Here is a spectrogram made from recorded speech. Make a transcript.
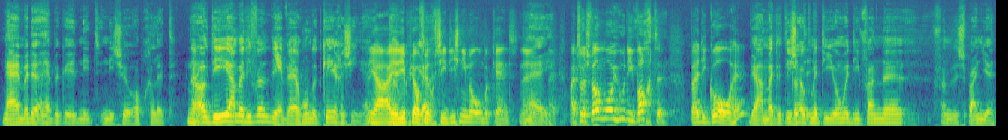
Nee, maar daar heb ik eh, niet, niet zo op gelet. Nee. Nou, die, ja, maar die, van, die hebben we honderd keer gezien. Hè? Ja, die heb je al Ja. veel gezien. Die is niet meer onbekend. Nee, Nee. nee. Maar het was wel mooi hoe die wachtte bij die goal, hè? Ja, maar dat is Dat ook met die jongen die van, eh, van de Spanje.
